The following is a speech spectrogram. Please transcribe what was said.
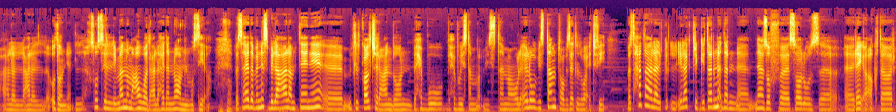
على على الأذن يعني خصوصي اللي منه معود على هذا النوع من الموسيقى. بس هذا بالنسبة لعالم تاني آه، مثل culture عندهم بحبوا بحبوا يستمع يستمعوا له بيستمتعوا بذات الوقت فيه. بس حتى على ال- ال electric guitar بنقدر نعزف solos آه، آه، رايقة أكتر.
